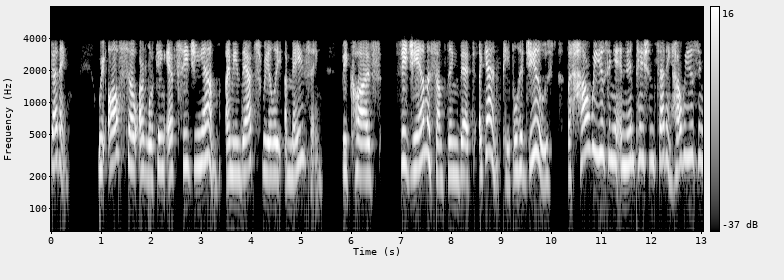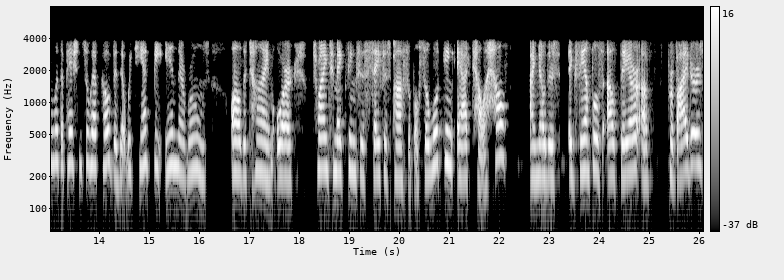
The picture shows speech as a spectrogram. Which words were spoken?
setting we also are looking at cgm i mean that's really amazing because cgm is something that again people had used but how are we using it in an inpatient setting? How are we using it with the patients who have COVID that we can't be in their rooms all the time or trying to make things as safe as possible? So looking at telehealth, I know there's examples out there of providers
